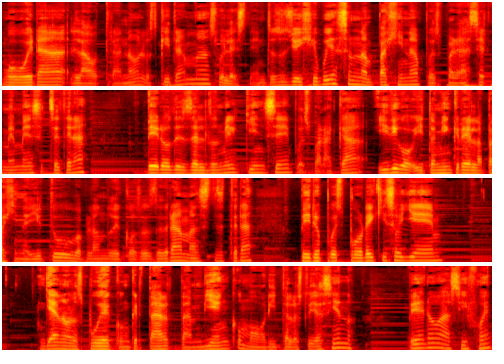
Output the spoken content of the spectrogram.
o era la otra, ¿no? Los K-dramas o el este. Entonces yo dije, voy a hacer una página pues para hacer memes, etcétera. Pero desde el 2015 pues para acá, y digo, y también creé la página de YouTube hablando de cosas de dramas, etcétera. Pero pues por X o Y ya no los pude concretar tan bien como ahorita lo estoy haciendo. Pero así fue.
